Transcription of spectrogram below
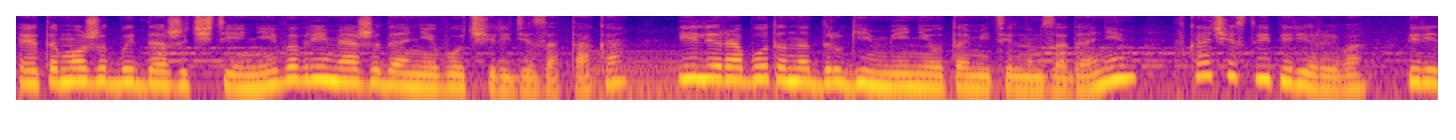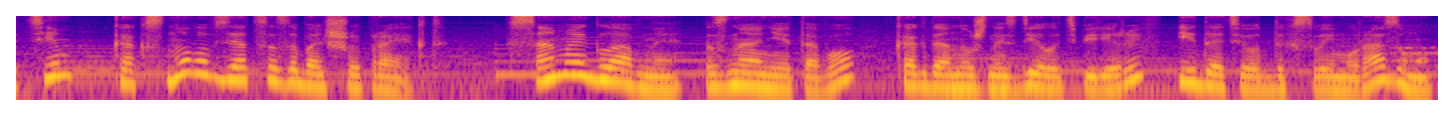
Это может быть даже чтение во время ожидания в очереди за така или работа над другим менее утомительным заданием в качестве перерыва перед тем, как снова взяться за большой проект. Самое главное – знание того, когда нужно сделать перерыв и дать отдых своему разуму,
